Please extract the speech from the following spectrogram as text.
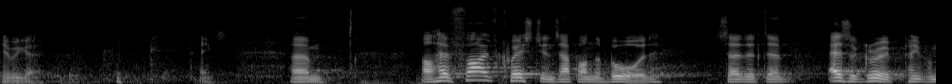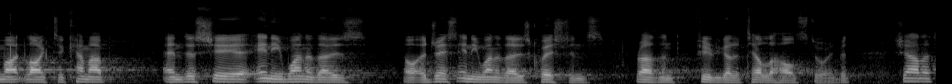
Here we go. Thanks. Um, I'll have five questions up on the board so that uh, as a group, people might like to come up and just share any one of those or address any one of those questions rather than feel you've got to tell the whole story. But Charlotte,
